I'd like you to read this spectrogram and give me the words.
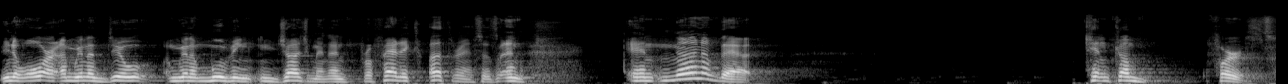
you know, or I'm going to do, I'm going to move in, in judgment and prophetic utterances, and and none of that can come first.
